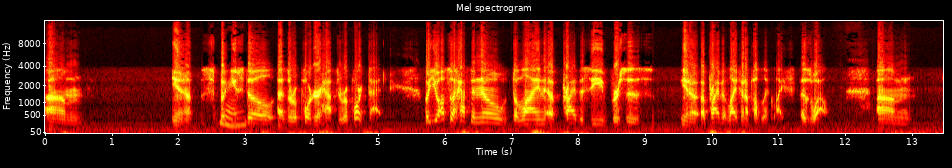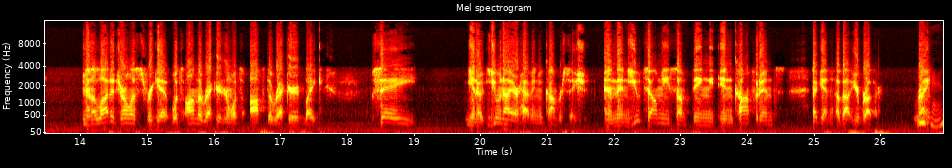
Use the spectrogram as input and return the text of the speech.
Um, you know, but right. you still, as a reporter, have to report that. But you also have to know the line of privacy versus, you know, a private life and a public life as well. Um, and a lot of journalists forget what's on the record and what's off the record. Like, say, you know, you and I are having a conversation, and then you tell me something in confidence, again, about your brother, right? Okay.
